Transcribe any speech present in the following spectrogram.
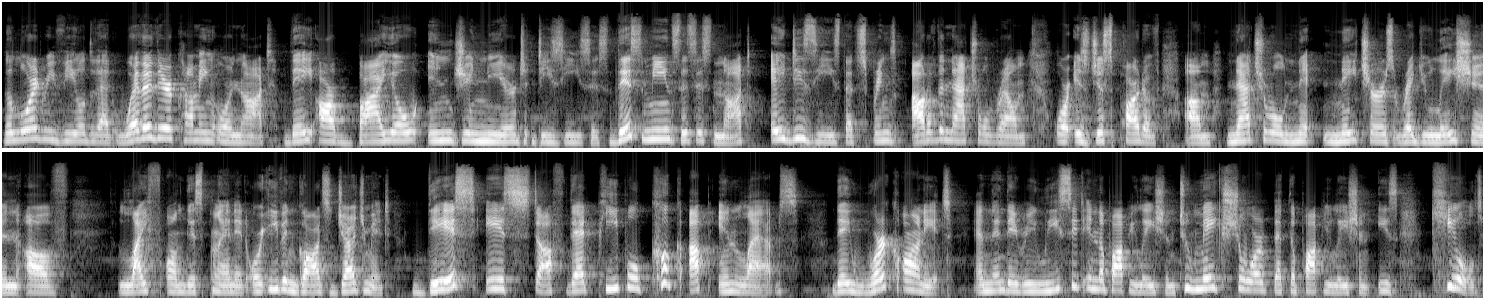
the Lord revealed that whether they're coming or not, they are bioengineered diseases. This means this is not a disease that springs out of the natural realm or is just part of um, natural na- nature's regulation of life on this planet or even God's judgment. This is stuff that people cook up in labs they work on it and then they release it in the population to make sure that the population is killed.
